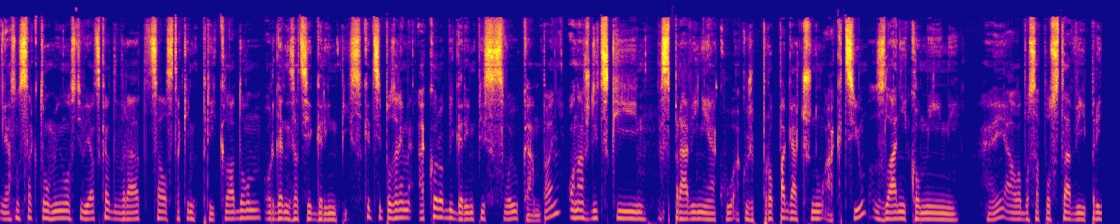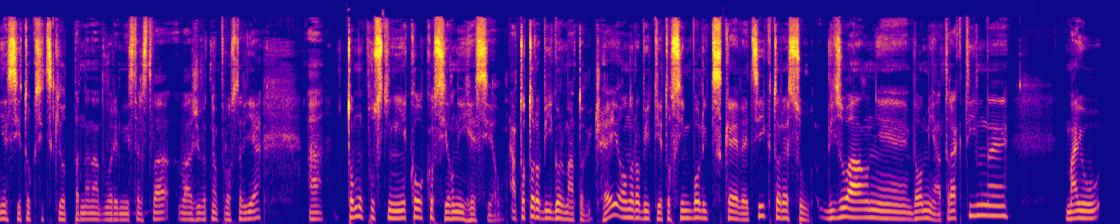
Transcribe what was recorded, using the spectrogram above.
Ja som sa k tomu v minulosti viackrát vrácal s takým príkladom organizácie Greenpeace. Keď si pozrieme, ako robí Greenpeace svoju kampaň, ona vždycky spraví nejakú akože propagačnú akciu, zlaní komíny, hej, alebo sa postaví, prinesie toxický odpad na nádvorie ministerstva životného prostredia a tomu pustí niekoľko silných hesiel. A toto robí Igor Matovič. Hej? On robí tieto symbolické veci, ktoré sú vizuálne veľmi atraktívne, majú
